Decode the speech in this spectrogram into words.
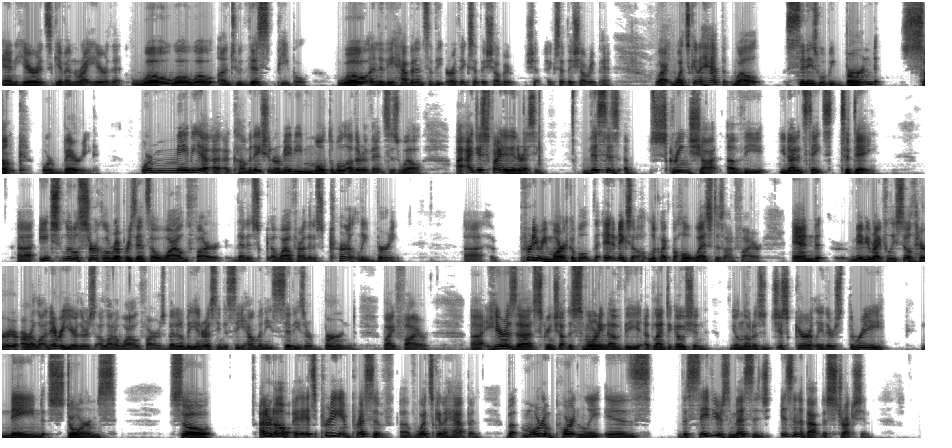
and here it's given right here that woe woe woe unto this people woe unto the inhabitants of the earth except they shall be except they shall repent right what's going to happen well cities will be burned, sunk, or buried. Or maybe a, a combination, or maybe multiple other events as well. I, I just find it interesting. This is a screenshot of the United States today. Uh, each little circle represents a wildfire that is a wildfire that is currently burning. Uh, pretty remarkable. It makes it look like the whole West is on fire and maybe rightfully so there are a lot and every year there's a lot of wildfires but it'll be interesting to see how many cities are burned by fire uh, here is a screenshot this morning of the atlantic ocean. You'll notice just currently there's three named storms. So i don't know. It's pretty impressive of what's going to happen. But more importantly is the savior's message isn't about destruction.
